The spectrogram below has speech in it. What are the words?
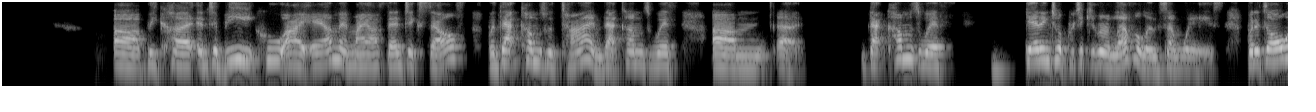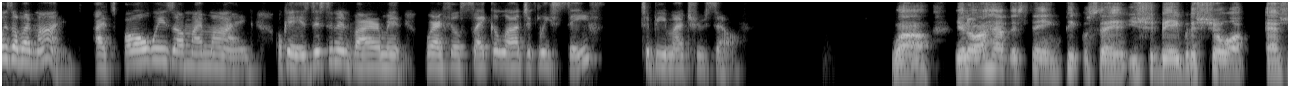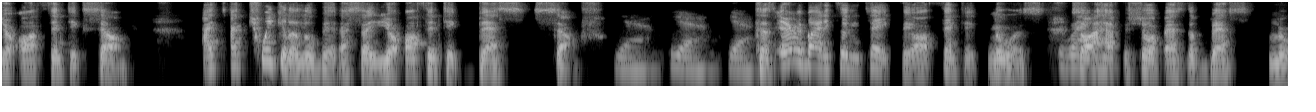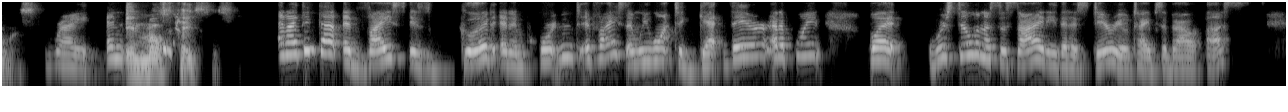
uh, because and to be who I am and my authentic self. But that comes with time. That comes with um, uh, that comes with getting to a particular level in some ways. But it's always on my mind. It's always on my mind. Okay, is this an environment where I feel psychologically safe to be my true self? Wow. You know, I have this thing, people say you should be able to show up as your authentic self. I, I tweak it a little bit. I say your authentic best self. Yeah, yeah, yeah. Because everybody couldn't take the authentic Louis. Right. So I have to show up as the best Louis. Right. And in most cases. And I think that advice is good and important advice. And we want to get there at a point, but we're still in a society that has stereotypes about us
